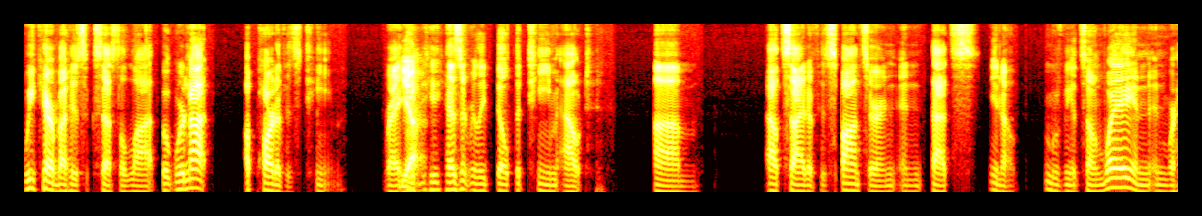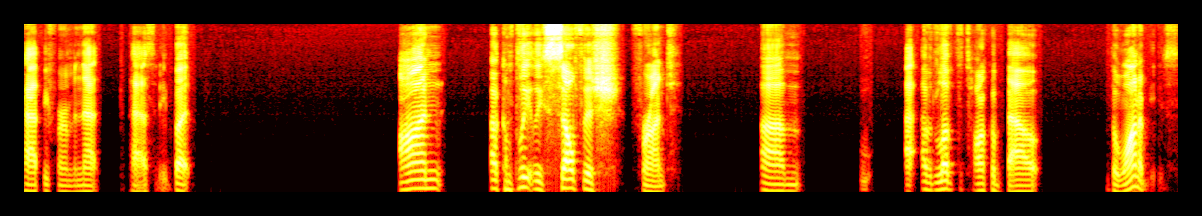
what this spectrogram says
we care about his success a lot, but we're not a part of his team, right? He- Yeah. He, hasn't really built the team out um outside of his sponsor and and that's, you know, moving its own way and and we're happy for him in that capacity. But on a completely selfish front, um I, would love to talk about the wannabes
